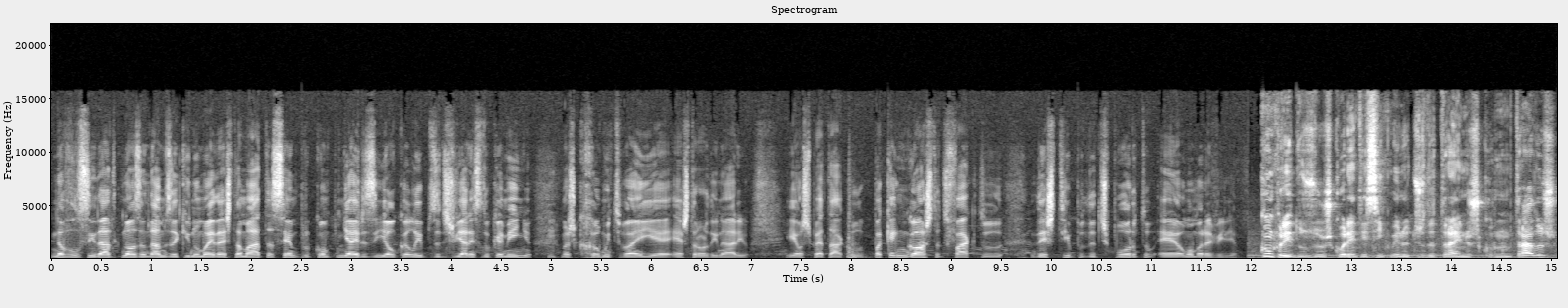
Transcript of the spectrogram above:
na velocidade que nós andamos aqui no meio desta mata, sempre com pinheiros e eucaliptos a desviarem-se do caminho, mas correu muito bem e é, é extraordinário extraordinário. É um espetáculo, para quem gosta de facto deste tipo de desporto, é uma maravilha. Cumpridos os 45 minutos de treinos cronometrados,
